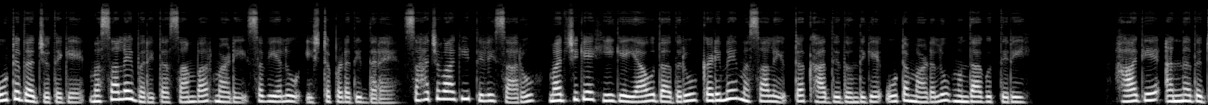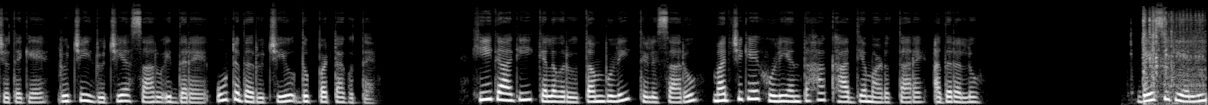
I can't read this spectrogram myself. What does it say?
ಊಟದ ಜೊತೆಗೆ ಮಸಾಲೆ ಭರಿತ ಸಾಂಬಾರ್ ಮಾಡಿ ಸವಿಯಲು ಇಷ್ಟಪಡದಿದ್ದರೆ ಸಹಜವಾಗಿ ತಿಳಿಸಾರು ಮಜ್ಜಿಗೆ ಹೀಗೆ ಯಾವುದಾದರೂ ಕಡಿಮೆ ಮಸಾಲೆಯುಕ್ತ ಖಾದ್ಯದೊಂದಿಗೆ ಊಟ ಮಾಡಲು ಮುಂದಾಗುತ್ತೀರಿ. ಹಾಗೆ ಅನ್ನದ ಜೊತೆಗೆ ರುಚಿ ರುಚಿಯ ಸಾರು ಇದ್ದರೆ ಊಟದ ರುಚಿಯು ದುಪ್ಪಟ್ಟಾಗುತ್ತೆ. ಹೀಗಾಗಿ ಕೆಲವರು ತಂಬುಳಿ ತಿಳಿಸಾರು ಮಜ್ಜಿಗೆ ಹುಳಿಯಂತಹ ಖಾದ್ಯ ಮಾಡುತ್ತಾರೆ ಅದರಲ್ಲೂ. ಬೇಸಿಗೆಯಲ್ಲಿ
